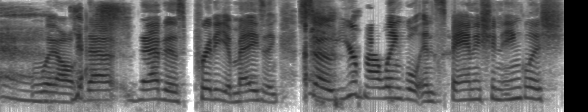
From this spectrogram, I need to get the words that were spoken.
well, yes. that that is pretty amazing. So you're bilingual in Spanish and English?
